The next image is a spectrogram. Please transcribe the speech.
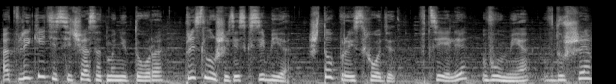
Отвлекитесь сейчас от монитора, прислушайтесь к себе. Что происходит в теле, в уме, в душе?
